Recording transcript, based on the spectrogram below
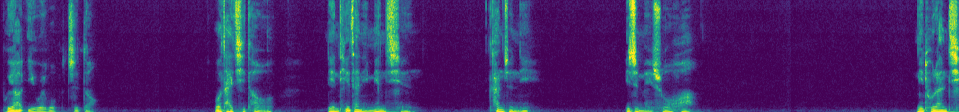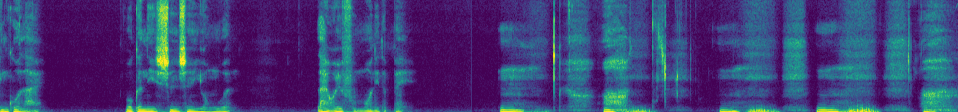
不要以为我不知道。我抬起头，脸贴在你面前，看着你，一直没说话。你突然亲过来，我跟你深深拥吻，来回抚摸你的背。嗯，啊，嗯，嗯，啊，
